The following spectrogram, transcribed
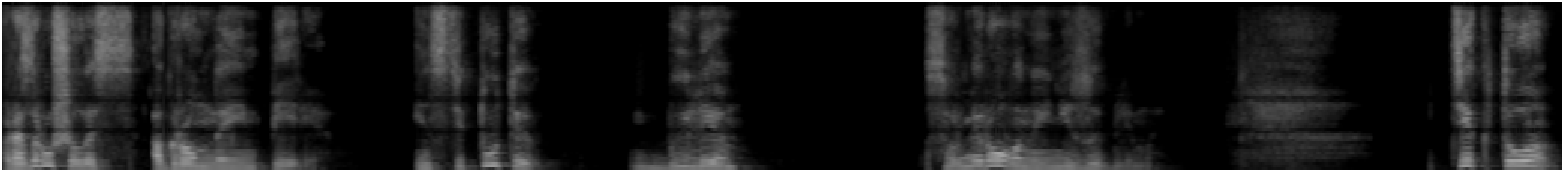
Разрушилась огромная империя. Институты были сформированы и незыблемы. Те, кто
